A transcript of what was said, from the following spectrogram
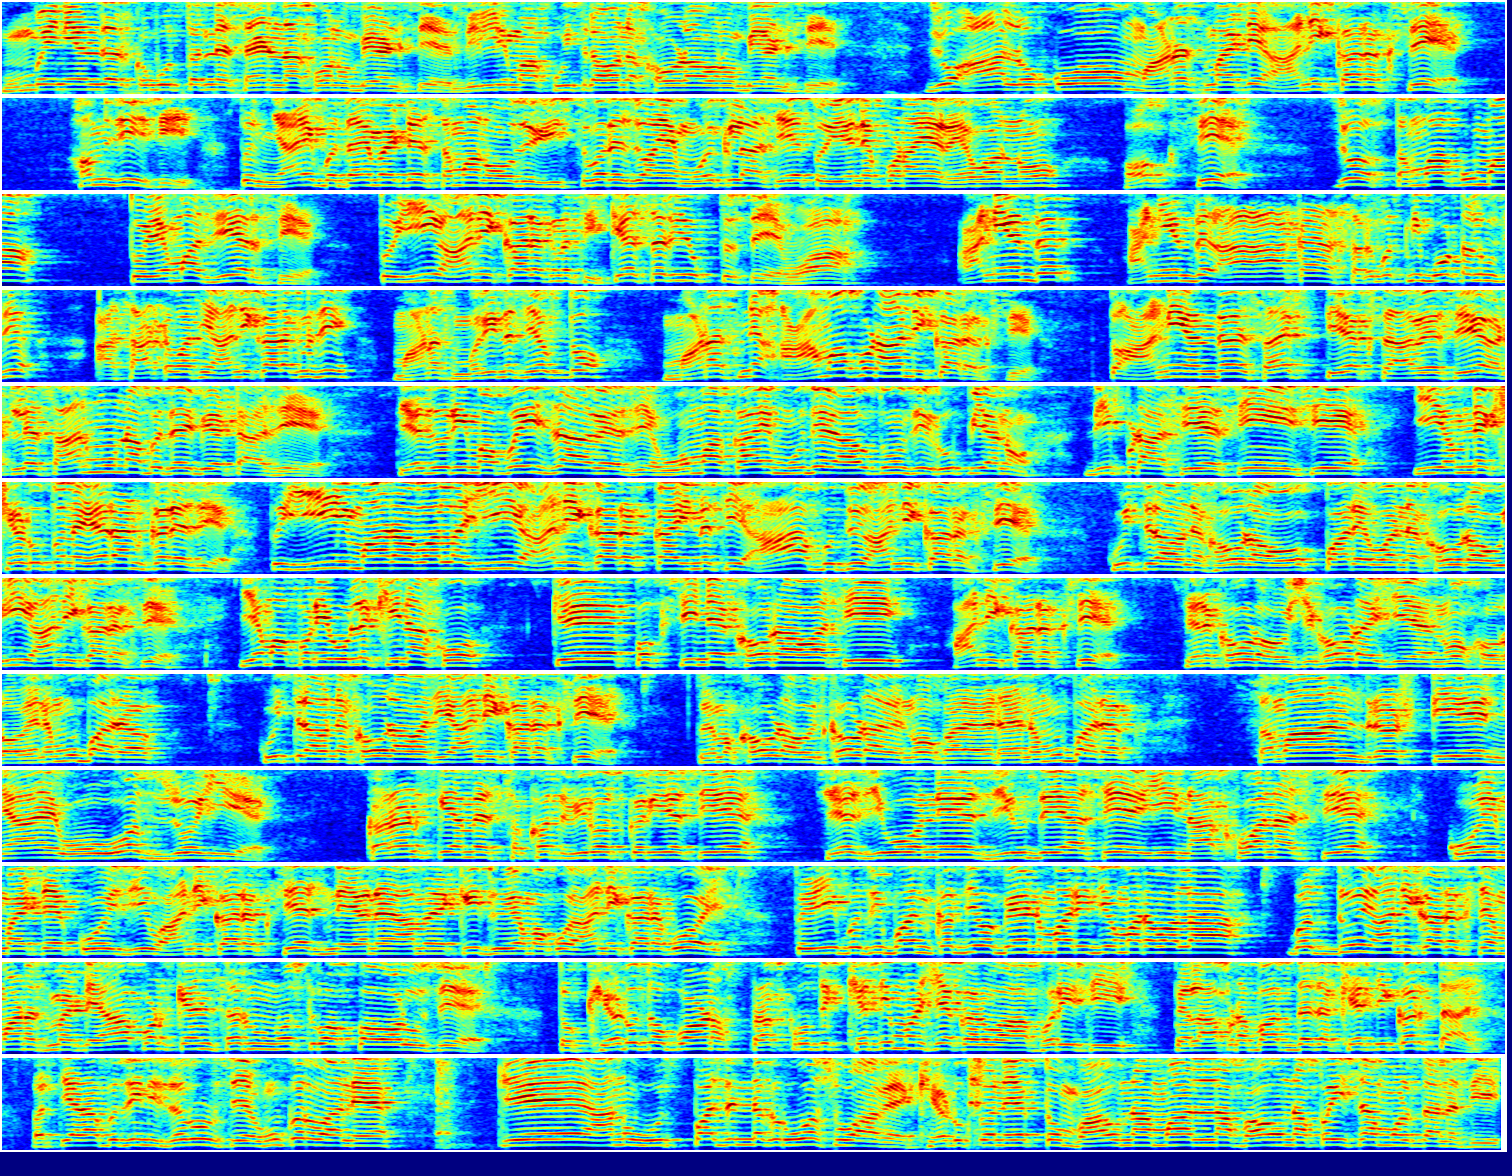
મુંબઈની અંદર કબૂતરને શેણ નાખવાનો બેન્ડ છે. દિલ્હીમાં કૂતરાઓને ખવડાવવાનો બેન્ડ છે. જો આ લોકો માણસ માટે હાનિકારક છે, સમજી છીએ તો ન્યાય બધા માટે સમાન હોવો જોઈએ. ઈશ્વરે જો અહીંયા મોકલા છે, તો એને પણ અહીંયા રહેવાનો હક છે. જો તમાકુમાં, તો એમાં ઝેર છે. તો એ હાનિકારક નથી. કેસરયુક્ત છે. વાહ. આની અંદર આની અંદર આ કયા શરબતની બોટલું છે? આ સાટવાથી હાનિકારક નથી. માણસ મરી નથી શકતો. માણસને આમાં પણ હાનિકારક છે. તો આની અંદર સાહેબ ટેક્સ આવે છે એટલે સાનમુના બધા બેઠા છે. તેજુરીમાં પૈસા આવે છે. ઓમાં કાંઈ મુદેડ આવતું નથી. રૂપિયાનો દીપડા છે, સિંહ છે એ અમને ખેડૂતોને હેરાન કરે છે. તો ઈ મારા વાલા ઈ હાનિકારક કાંઈ નથી. આ બધું હાનિકારક છે. કૂતરાઓને ખવડાવો, પારેવાને ખવડાવો, ઈ હાનિકારક છે. એમાં પણ એવું લખી નાખો કે પક્ષીને ખવડાવવાથી હાનિકારક છે. જેને ખવડાવવું છે, ખવડાય છે. ન ખવડાવે એને મુબારક. કૂતરાઓને ખવડાવવાથી હાનિકારક છે. તો એમાં ખવડાવું હોય ખવડાવે, ન ખવડાવે તો એને મુબારક. સમાન દ્રષ્ટિએ ન્યાય હોવો જ જોઈએ. કારણ કે અમે સખત વિરોધ કરીએ છીએ, જે જીવોને જીવદયા છે એ નાખવાના જ છે. કોઈ માટે કોઈ જીવ હાનિકારક છે જ નહીં. અને અમે કીધું એમાં કોઈ હાનિકારક હોય, તો એ બધું બંધ કરી દો બેન્ડ મારી દો, મારા વાલા. બધું હાનિકારક છે માણસ માટે. આ પણ કેન્સરનું નોતરું આપવા વાળું છે. તો ખેડૂતો પણ પ્રાકૃતિક ખેતી મળશે કરવા ફરીથી. પેલા આપણા બાપ દાદા ખેતી કરતા જ. અત્યારે આ બધીની જરૂર છે. શું કરવાને? કે આનું ઉત્પાદન નગર ઓછું આવે. ખેડૂતોને એક તો ભાવના, માલના ભાવના પૈસા મળતા નથી.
